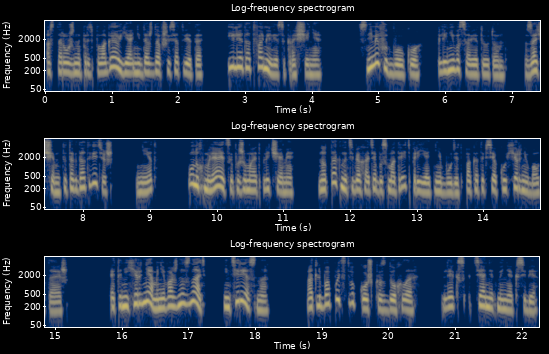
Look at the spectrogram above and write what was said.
Осторожно предполагаю я, не дождавшись ответа. Или это от фамилии сокращения? «Сними футболку», — лениво советует он. «Зачем? Ты тогда ответишь?» «Нет». Он ухмыляется и пожимает плечами. Но так на тебя хотя бы смотреть приятнее будет, пока ты всякую херню болтаешь. Это не херня, мне важно знать. Интересно. От любопытства кошка сдохла. Лекс тянет меня к себе.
